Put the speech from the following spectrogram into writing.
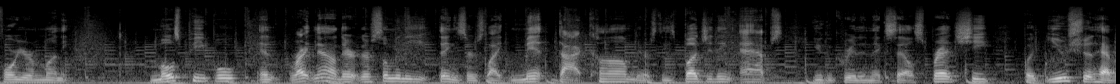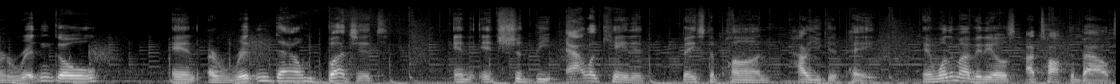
for your money. Most people, and right now there, there's so many things. There's like mint.com, there's these budgeting apps. You can create an Excel spreadsheet, but you should have a written goal and a written down budget, and it should be allocated based upon how you get paid. In one of my videos, I talked about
